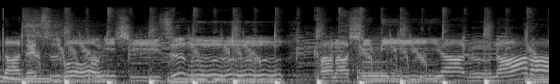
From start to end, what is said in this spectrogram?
だ絶望に沈む。悲しみあるなら。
